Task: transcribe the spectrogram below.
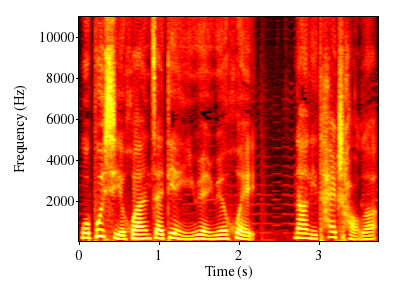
我不喜欢在电影院约会，那里太吵了。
